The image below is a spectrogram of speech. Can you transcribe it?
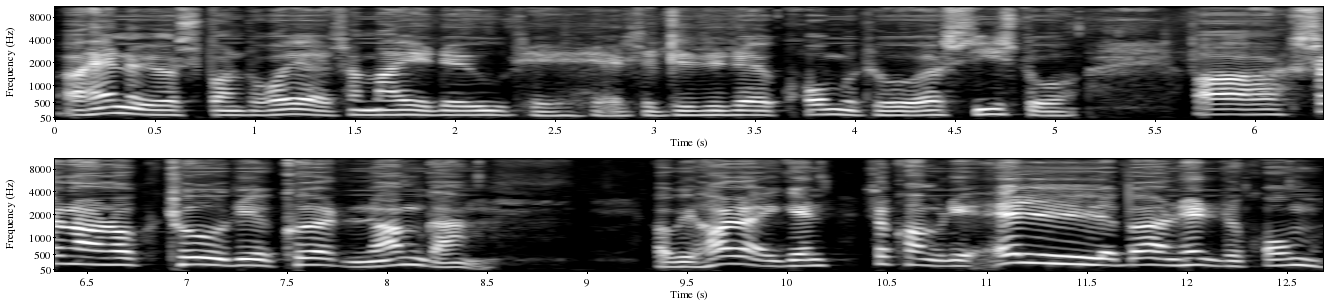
og han er jo sponsoreret så meget derud til, altså det, det der krummetog også sidste år. Og så når toget det er kørt en omgang, og vi holder igen, så kommer de alle børn hen til krumme,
